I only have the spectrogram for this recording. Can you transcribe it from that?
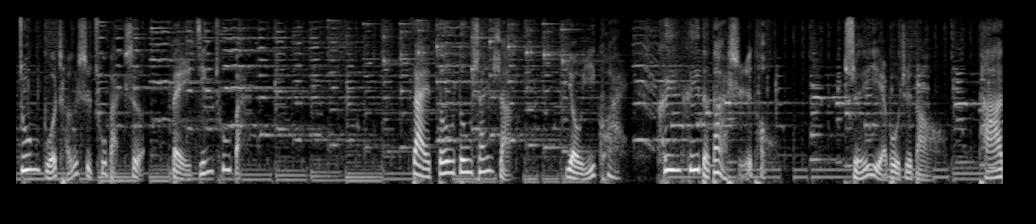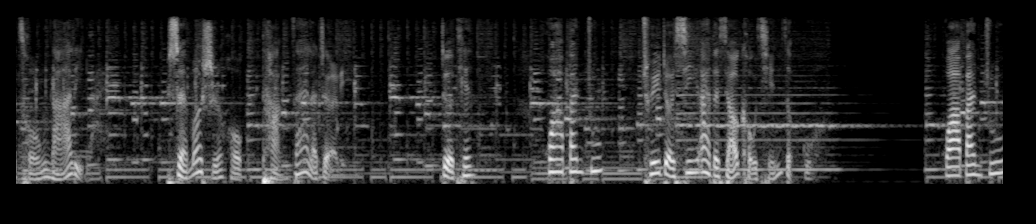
中国城市出版社北京出版。在兜兜山上，有一块黑黑的大石头。谁也不知道，它从哪里来，什么时候躺在了这里。这天，花斑猪吹着心爱的小口琴走过。花斑猪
